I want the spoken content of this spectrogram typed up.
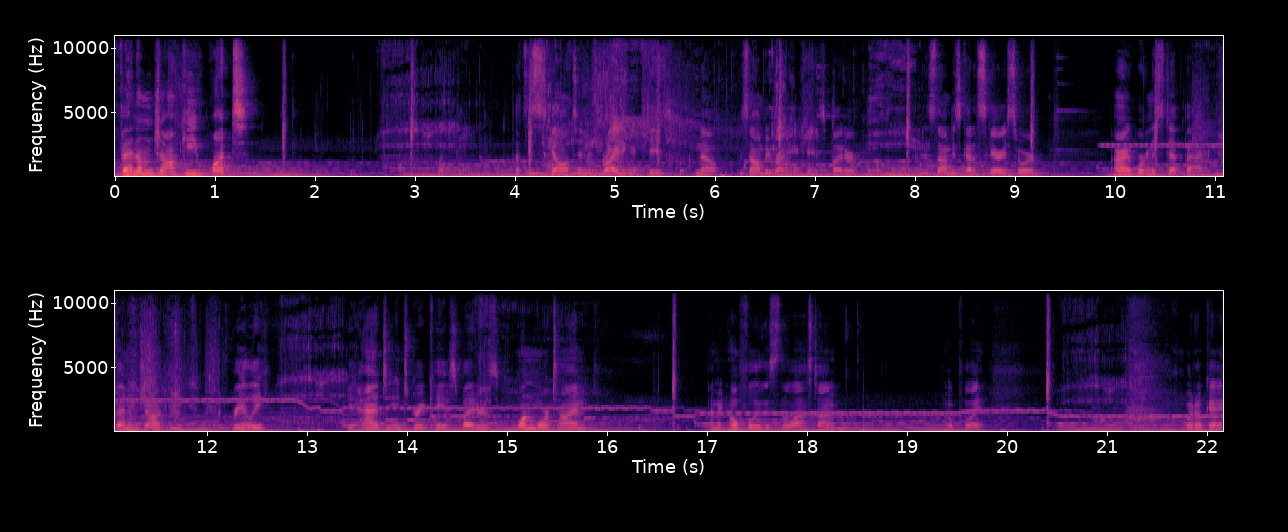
Venom jockey? What? What? That's a skeleton riding a cave... No, a zombie riding a cave spider. And the zombie's got a scary sword. Alright, we're gonna step back. Venom jockey? Really? You had to integrate cave spiders one more time. I mean, hopefully this is the last time. Hopefully. But okay.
